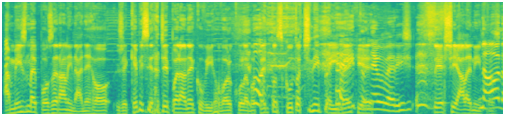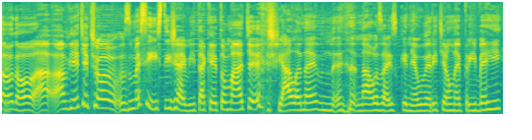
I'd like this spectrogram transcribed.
A my sme pozerali na neho, že keby si radšej povedal nejakú výhovorku, lebo tento skutočný príbeh Hej, to je, neuveríš. je šialený. No, proste. no, no. A, a viete čo, sme si istí, že aj vy takéto máte šialené, n- naozajské neuveriteľné príbehy.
